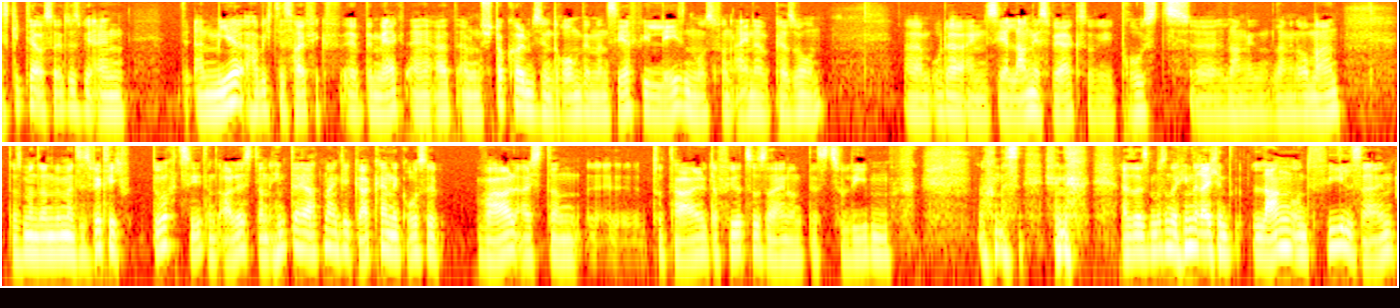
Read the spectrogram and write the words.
Es gibt ja auch so etwas wie ein, an mir habe ich das häufig äh, bemerkt, eine Art um, Stockholm-Syndrom, wenn man sehr viel lesen muss von einer Person ähm, oder ein sehr langes Werk, so wie Prousts äh, langen, langen Roman, dass man dann, wenn man es wirklich durchzieht und alles, dann hinterher hat man eigentlich gar keine große Wahl, als dann äh, total dafür zu sein und das zu lieben. Und das, ich finde, also es muss nur hinreichend lang und viel sein,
